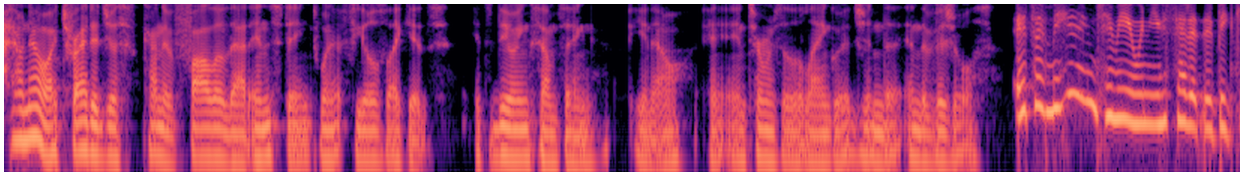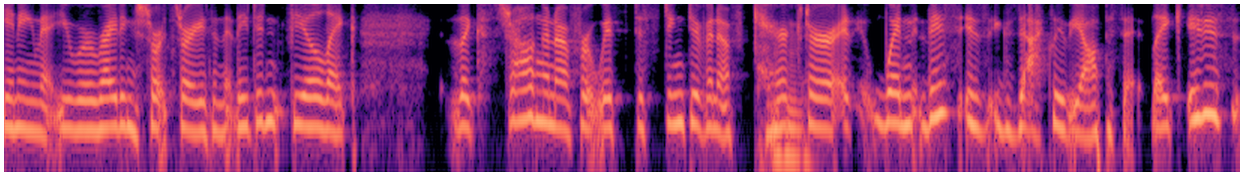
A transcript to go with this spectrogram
I don't know. I try to just kind of follow that instinct when it feels like it's it's doing something, you know, in, terms of the language and the and the visuals. It's amazing to me when you said at the beginning that you were writing short stories and that they didn't feel like like strong enough or with distinctive enough mm-hmm. character mm-hmm. when this is exactly the opposite like it is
